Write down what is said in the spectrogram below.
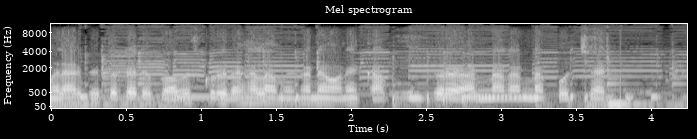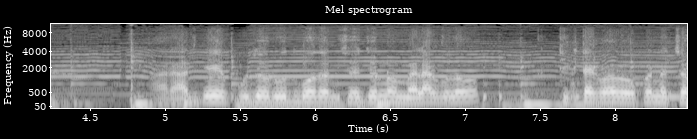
মেলার ভেতরটাতে প্রবেশ করে দেখালাম। এখানে অনেক কাকু কিন্তু রান্না রান্না করছে আর কি। আর আজকে পুজোর উদ্বোধন, সেই জন্য মেলাগুলো ঠিকঠাকভাবে ওপেন হচ্ছে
